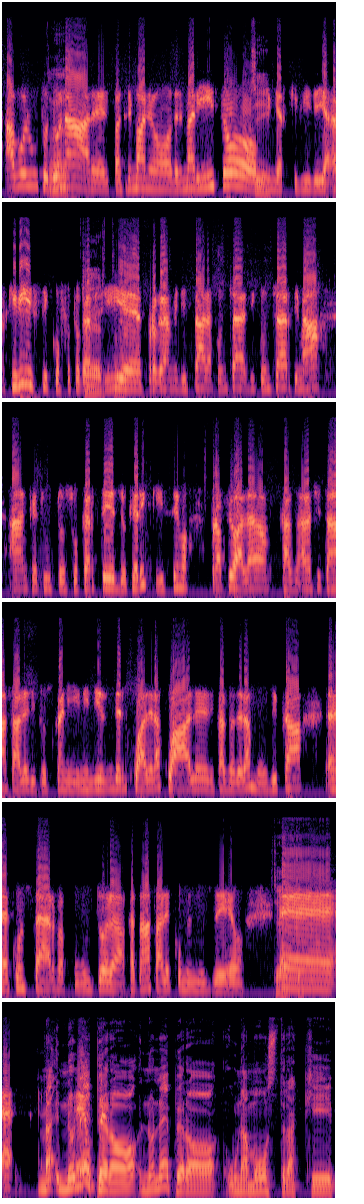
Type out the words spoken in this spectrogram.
ha voluto eh. donare il patrimonio del marito, sì. quindi archivi, archivistico, fotografie, certo. programmi di sala, concer- di concerti, ma anche tutto il suo carteggio che è ricchissimo, proprio alla, casa, alla città natale di Toscanini, di, del quale la quale, Casa della Musica, eh, conserva appunto la casa natale come museo. Certo. Eh, eh, ma non è, è però, non è però una mostra che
